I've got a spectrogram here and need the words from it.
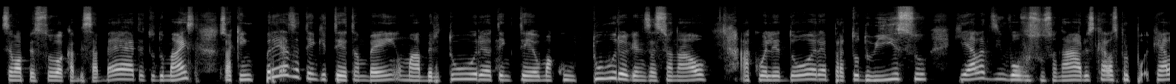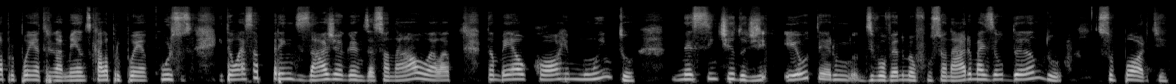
ser uma pessoa cabeça aberta e tudo mais. Só que a empresa tem que ter também uma abertura, tem que ter uma cultura organizacional acolhedora para tudo isso, que ela desenvolva os funcionários, que, elas, que ela proponha treinamentos, que ela proponha cursos. Então, essa aprendizagem organizacional, ela também ocorre muito nesse sentido de eu ter um, desenvolvendo meu funcionário, mas eu dando suporte,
